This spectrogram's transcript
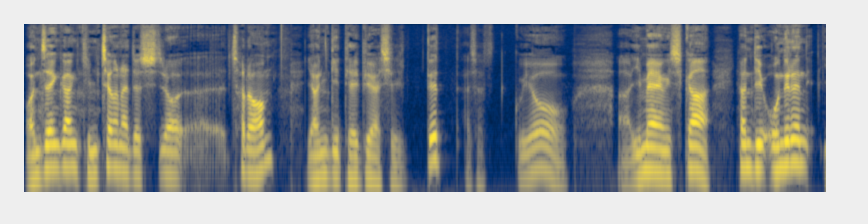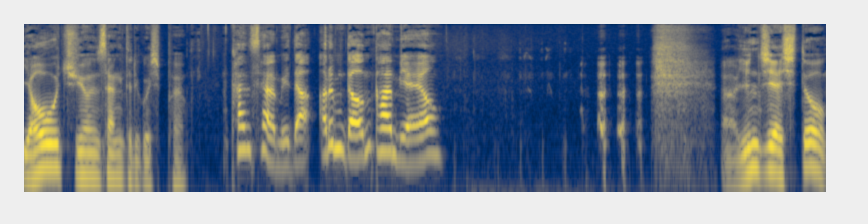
언젠간 김창완 아저씨처럼 연기 데뷔하실 듯 하셨고요. 아, 임하영 씨가 현디 오늘은 여우 주연상 드리고 싶어요. 감사합니다. 아름다운 밤이에요. 어, 윤지혜 씨도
